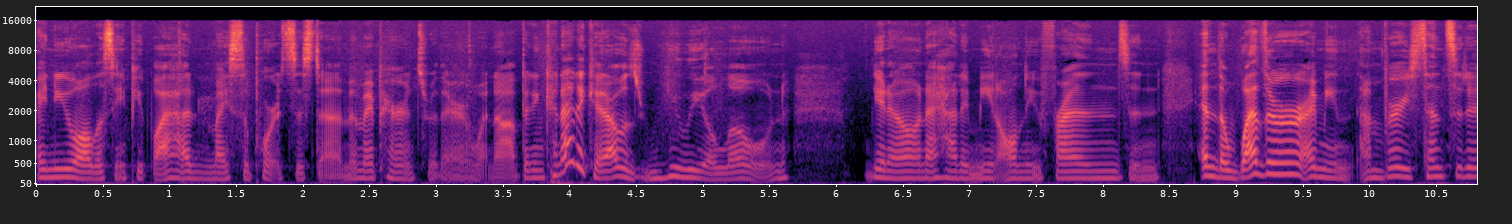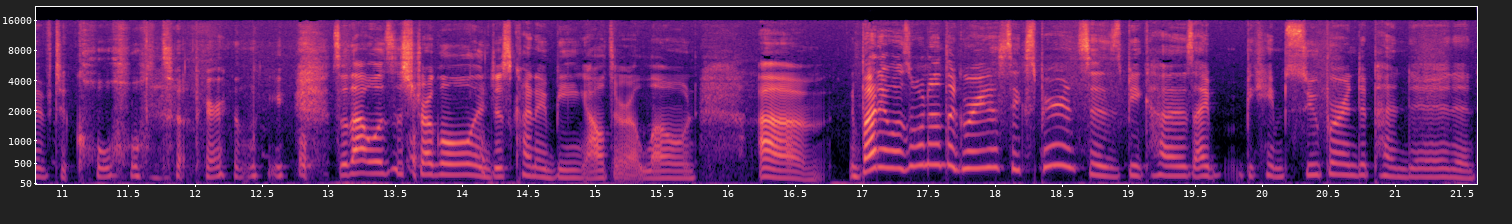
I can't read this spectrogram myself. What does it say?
I knew all the same people. I had my support system and my parents were there and whatnot. But in Connecticut, I was really alone you know, and I had to meet all new friends and and the weather. I mean, I'm very sensitive to cold apparently, so that was a struggle and just kind of being out there alone. Um, but it was one of the greatest experiences because I became super independent and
